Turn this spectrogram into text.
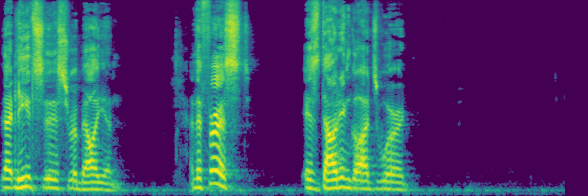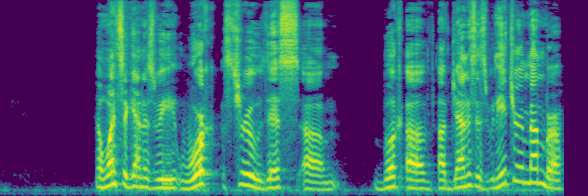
that leads to this rebellion. And the first is doubting God's word. Now, once again, as we work through this um, book of, of Genesis, we need to remember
